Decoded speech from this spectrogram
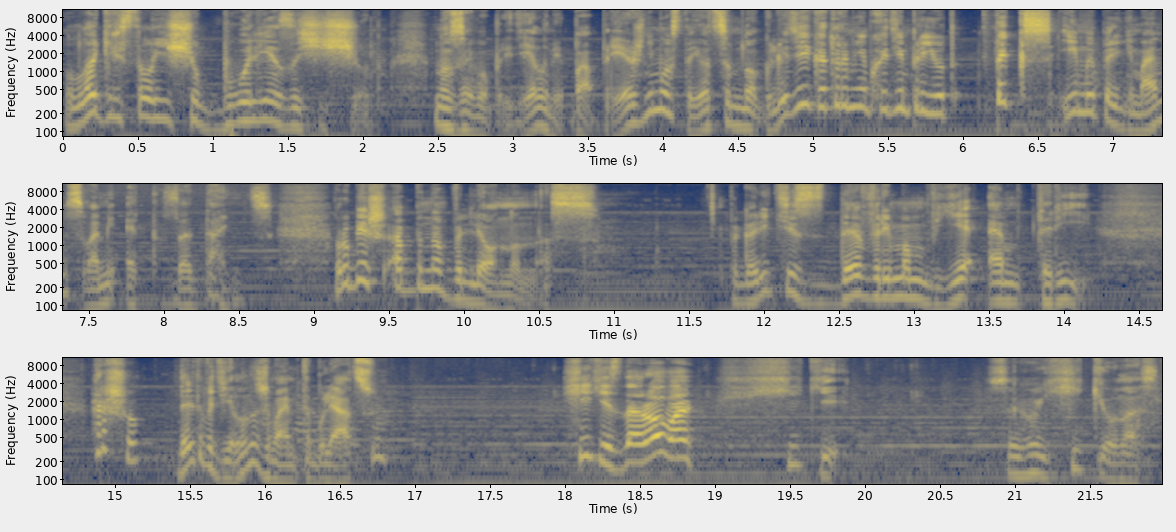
лагерь стал еще более защищенным. Но за его пределами по-прежнему остается много людей, которым необходим приют. Пикс, и мы принимаем с вами это задание. Рубеж обновлен у нас. Поговорите с Девримом в ЕМ3. Хорошо, для этого дела нажимаем табуляцию. Хики, здорово! Хики. С какой Хики у нас?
